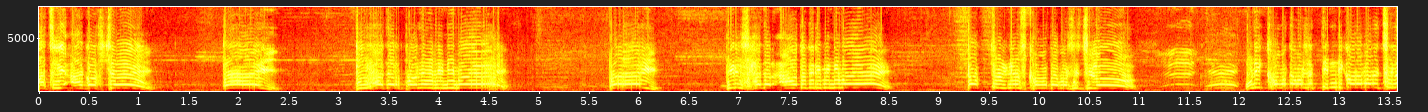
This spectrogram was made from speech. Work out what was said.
পাঁচই আগস্টে প্রায় দুই হাজার প্রাণের বিনিময়ে প্রায় তিরিশ হাজার আহতদের বিনিময়ে ডক্টর ইউনুস ক্ষমতা বসেছিল। উনি ক্ষমতা বসে তিনটি কথা বলেছিল।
